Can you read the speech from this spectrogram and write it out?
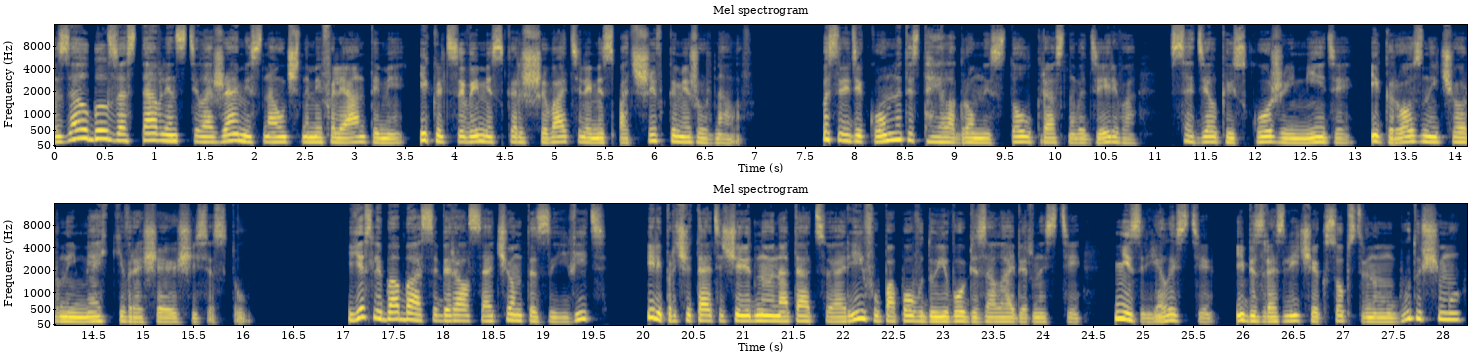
Зал был заставлен стеллажами с научными фолиантами и кольцевыми скоросшивателями с подшивками журналов. Посреди комнаты стоял огромный стол красного дерева с отделкой из кожи и меди и грозный черный мягкий вращающийся стул. Если Баба собирался о чем-то заявить или прочитать очередную нотацию Арифу по поводу его безалаберности, незрелости и безразличия к собственному будущему,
